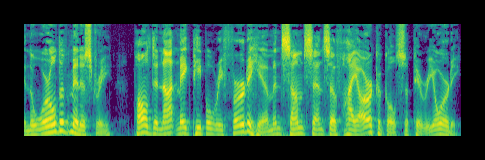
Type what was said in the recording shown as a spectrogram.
in the world of ministry, Paul did not make people refer to him in some sense of hierarchical superiority.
